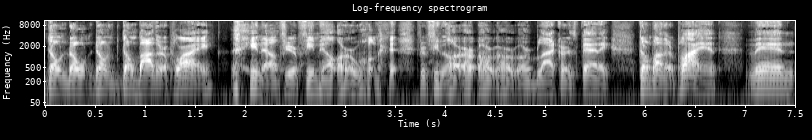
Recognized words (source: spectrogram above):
don't don't don't don't bother applying. you know, if you're a female or a woman, if you're female or or, or, or black or Hispanic, don't bother applying. Then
